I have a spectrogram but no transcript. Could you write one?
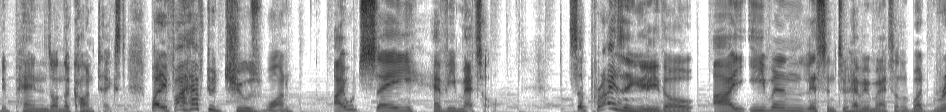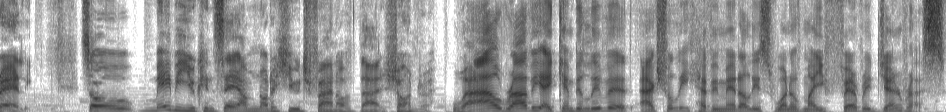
depends on the context. But if I have to choose one, I would say heavy metal. Surprisingly, though, I even listen to heavy metal, but rarely. So maybe you can say I'm not a huge fan of that genre. Wow, Ravee, I can't believe it. Actually, heavy metal is one of my favorite genres.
